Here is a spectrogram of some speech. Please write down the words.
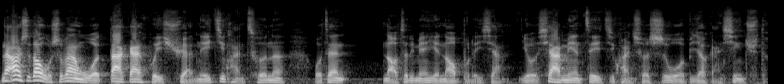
那二十到五十万，我大概会选哪几款车呢？我在脑子里面也脑补了一下，有下面这几款车是我比较感兴趣的。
